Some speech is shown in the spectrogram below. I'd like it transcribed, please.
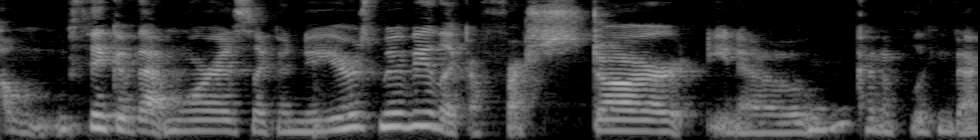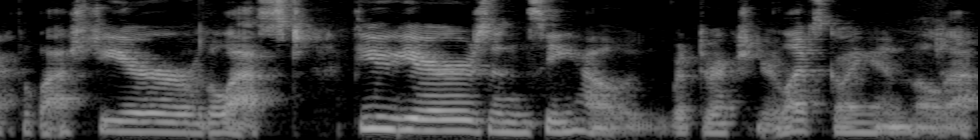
um, think of that more as like a New Year's movie, like a fresh start, you know, Mm-hmm. kind of looking back at the last year or the last few years and seeing how, what direction your life's going in and all that.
